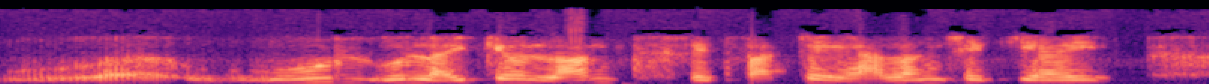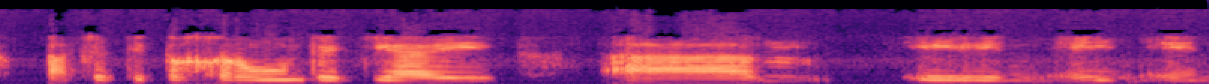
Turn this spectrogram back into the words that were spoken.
hoe hoe lyk jou land? Het wat se hellings het jy? Wat se tipe grond het jy? Ehm um, en en en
